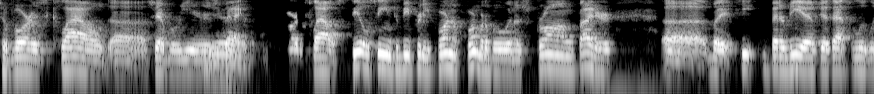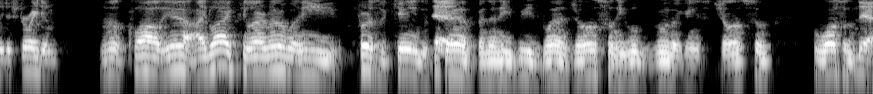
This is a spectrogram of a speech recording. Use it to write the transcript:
Tavoris Cloud uh, several years yeah. back. Tavoris Cloud still seemed to be pretty form- formidable and a strong fighter, uh, but he better Beterbiev just absolutely destroyed him. No, Cloud, yeah, I liked him. I remember when he first became the yeah. champ, and then he beat Glenn Johnson. He looked good against Johnson, who wasn't yeah.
